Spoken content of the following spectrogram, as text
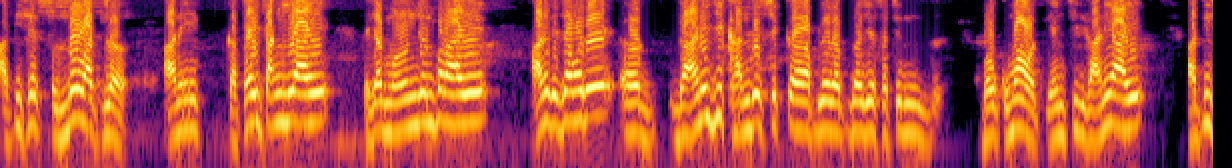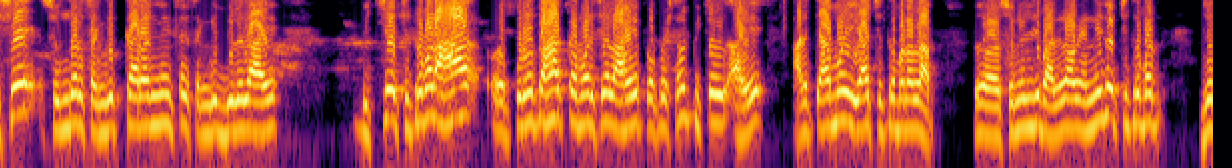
अतिशय सुंदर वाटलं. आणि कथाही चांगली आहे त्याच्यात मनोरंजन पण आहे आणि त्याच्यामध्ये गाणी जी खानदेशचे क- आपले रत्न जे सचिन भाऊ कुमावत यांची गाणी आहे अतिशय सुंदर संगीतकारांनी ते संगीत दिलेलं आहे. पिक्चर चित्रपट हा पूर्णतः कमर्शियल आहे प्रोफेशनल पिक्चर आहे आणि त्यामुळे या चित्रपटाला सुनीलजी बालेराव यांनी जो चित्रपट जो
